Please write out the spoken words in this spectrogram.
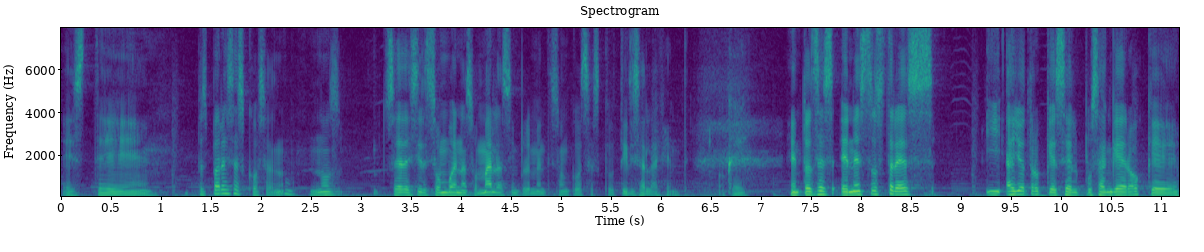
este, pues para esas cosas, ¿no? No sé decir si son buenas o malas, simplemente son cosas que utiliza la gente. Entonces, en estos tres, y hay otro que es el pusanguero, que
